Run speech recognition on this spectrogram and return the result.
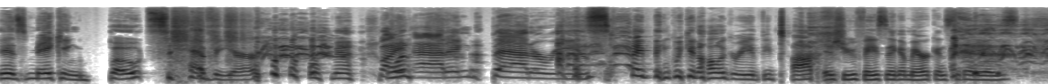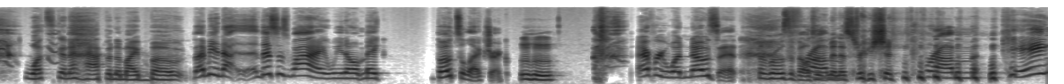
is making boats heavier oh, man. by One- adding batteries. I think we can all agree the top issue facing Americans today is what's going to happen to my boat. I mean, uh, this is why we don't make boats electric. hmm Everyone knows it. The Roosevelt From- administration. From King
